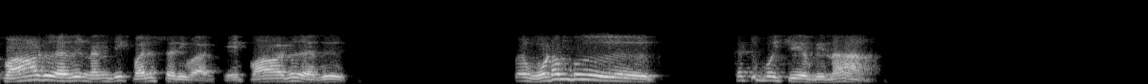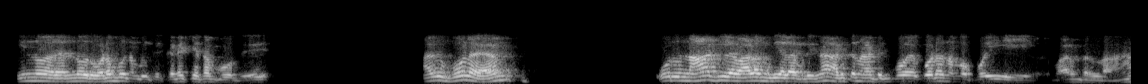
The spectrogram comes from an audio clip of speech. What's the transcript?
பாடு அது நந்தி பரிசறிவார்க்கே. பாடு அது. இப்ப உடம்பு கெட்டு போச்சு அப்படின்னா இன்னொரு இன்னொரு உடம்பு நம்மளுக்கு கிடைக்கத்தான் போகுது. அது போல ஒரு நாட்டுல வாழ முடியல அப்படின்னா அடுத்த நாட்டுக்கு போய் கூட நம்ம போய் வாழ்ந்துடலாம்.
